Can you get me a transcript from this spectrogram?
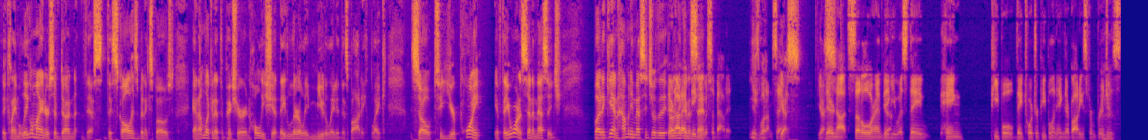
They claim illegal miners have done this. The skull has been exposed, and I'm looking at the picture, and holy shit, they literally mutilated this body. Like, so to your point, if they want to send a message, but again, how many messages are they? They're are not they going to send? ambiguous about it. Is what I'm saying. Yes, yes, they're not subtle or ambiguous. They hang people, they torture people and hang their bodies from bridges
